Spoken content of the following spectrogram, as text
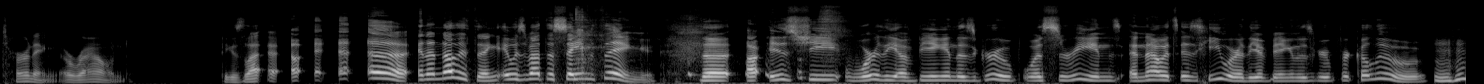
turning around. Because la- uh, uh, uh, uh, and another thing, it was about the same thing. The uh, is she worthy of being in this group was Sarene's, and now it's is he worthy of being in this group for Kaloo. Mm-hmm.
